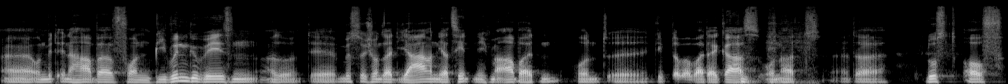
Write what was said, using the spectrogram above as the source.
äh, und Mitinhaber von BWin gewesen. Also der müsste schon seit Jahren, Jahrzehnten nicht mehr arbeiten und äh, gibt aber weiter Gas und hat äh, da Lust auf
